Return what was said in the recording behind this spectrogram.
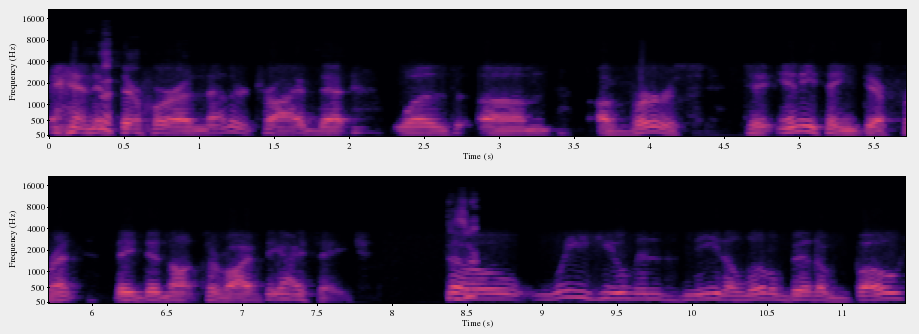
And if there were another tribe that was um, averse to anything different, they did not survive the Ice Age. So we humans need a little bit of both,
